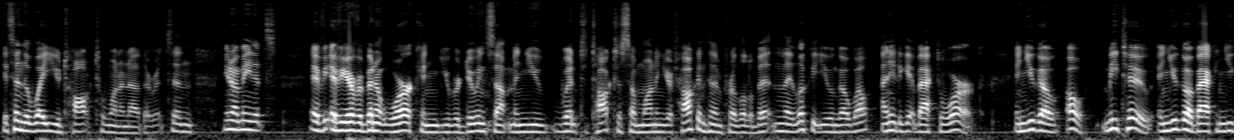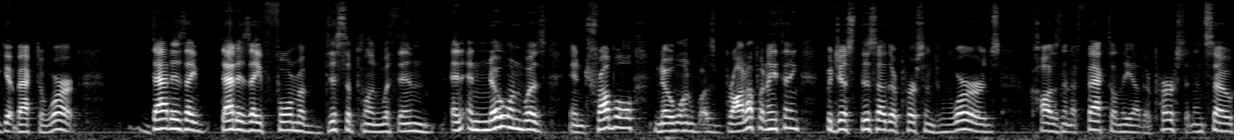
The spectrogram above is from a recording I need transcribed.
It's in the way you talk to one another. It's in you know I mean it's. Have, have you ever been at work and you were doing something and you went to talk to someone and you're talking to them for a little bit and they look at you and go, "Well, I need to get back to work," and you go, "Oh, me too," and you go back and you get back to work that is a that is a form of discipline within and, and no one was in trouble no one was brought up on anything but just this other person's words caused an effect on the other person. And so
